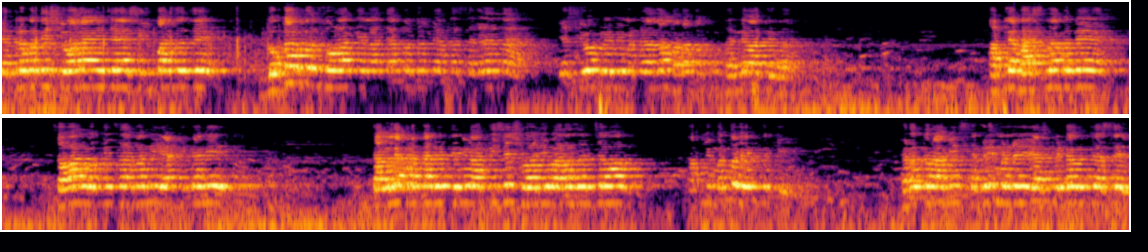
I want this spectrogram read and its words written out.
छत्रपती शिवरायांच्या या शिल्पाचं जे लोकार्पण सोहळा केला त्याबद्दल मी आपल्या सगळ्यांना या शिवप्रेमी मंडळाला मनापासून धन्यवाद देणार. आपल्या भाषणामध्ये चव्हाण वकील साहेबांनी या ठिकाणी चांगल्या प्रकारे त्यांनी अतिशय शिवाजी महाराजांच्यावर आपली मतं व्यक्त केली. खरं तर आम्ही सगळी मंडळी व्यासपीठावरची असेल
